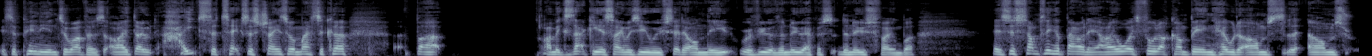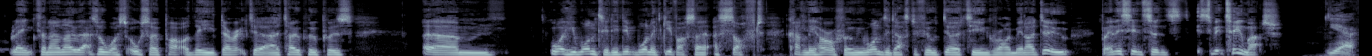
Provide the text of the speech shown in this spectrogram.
it's opinion to others. I don't hate the Texas Chainsaw Massacre, but I'm exactly the same as you. We've said it on the review of the new episode, the news phone, but there's just something about it. I always feel like I'm being held at arm's arm's length, and I know that's always also part of the director uh, Tobe Hooper's um, what he wanted. He didn't want to give us a, a soft, cuddly horror film. He wanted us to feel dirty and grimy, and I do. But in this instance, it's a bit too much. yeah,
